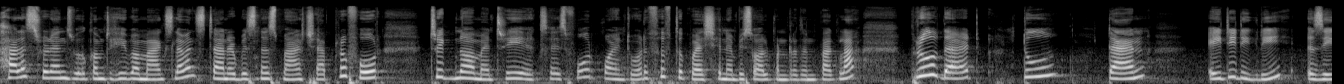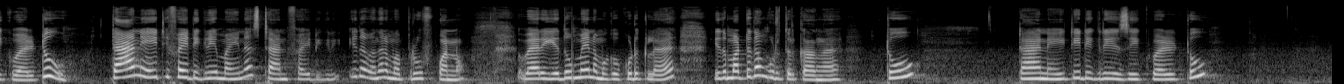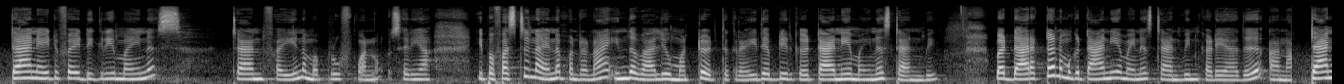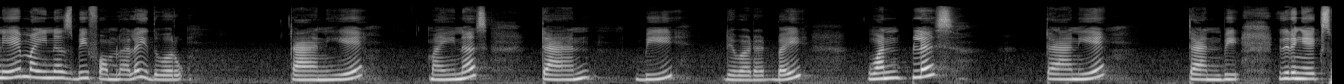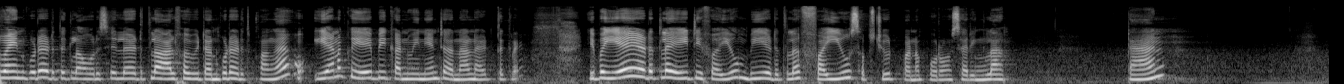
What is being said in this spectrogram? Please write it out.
Hello students welcome welcome to maths Max standard business Business Max four 4 Trigonometry four பாயிண்ட்டோட fifth question எப்படி solve பண்ணுறதுன்னு பார்க்கலாம் prove that two tan eighty degree is equal to tan eighty five degree minus tan five degree இதை வந்து நம்ம proof பண்ணோம் வேறு எதுவுமே நமக்கு கொடுக்கல இது மட்டும் தான் கொடுத்துருக்காங்க two tan eighty degree is equal to tan eighty five degree minus tan five நம்ம ப்ரூஃப் பண்ணோம். சரியா? இப்போ ஃபஸ்ட்டு நான் என்ன பண்ணுறேன்னா இந்த வேல்யூ மட்டும் எடுத்துக்கிறேன். இது எப்படி இருக்குது tan A minus tan B but டேரெக்டாக நமக்கு tan ஏ மைனஸ் tan bன்னு கிடையாது. ஆனால் tan ஏ மைனஸ் பி ஃபார்முலாவில் இது வரும். Tan A minus tan B divided by one plus tan A tan B இது நீங்கள் எக்ஸ் எக்ஸ்ஒய்ன்னு கூட எடுத்துக்கலாம். ஒரு சில இடத்துல ஆல்ஃபா பீட்டான்னு கூட எடுத்துப்பாங்க. எனக்கு ஏபி கன்வீனியன்ட் அதனால் நான் எடுத்துக்கிறேன். இப்போ ஏ இடத்துல எயிட்டி ஃபைவும் பி இடத்துல ஃபைவும் சப்ஸ்டியூட் பண்ண போகிறோம் சரிங்களா? Tan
